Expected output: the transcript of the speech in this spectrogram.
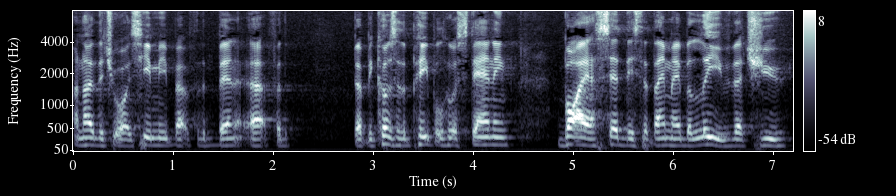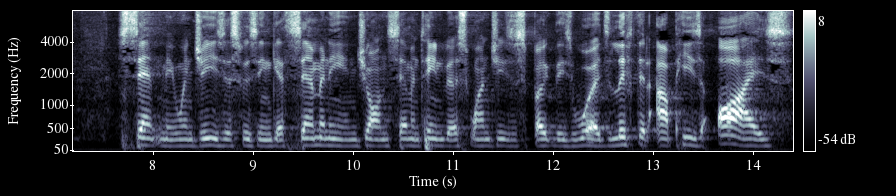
I know that you always hear me, but, for the, uh, for the, but because of the people who are standing by, I said this that they may believe that you sent me. When Jesus was in Gethsemane in John 17, verse 1, Jesus spoke these words, lifted up his eyes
